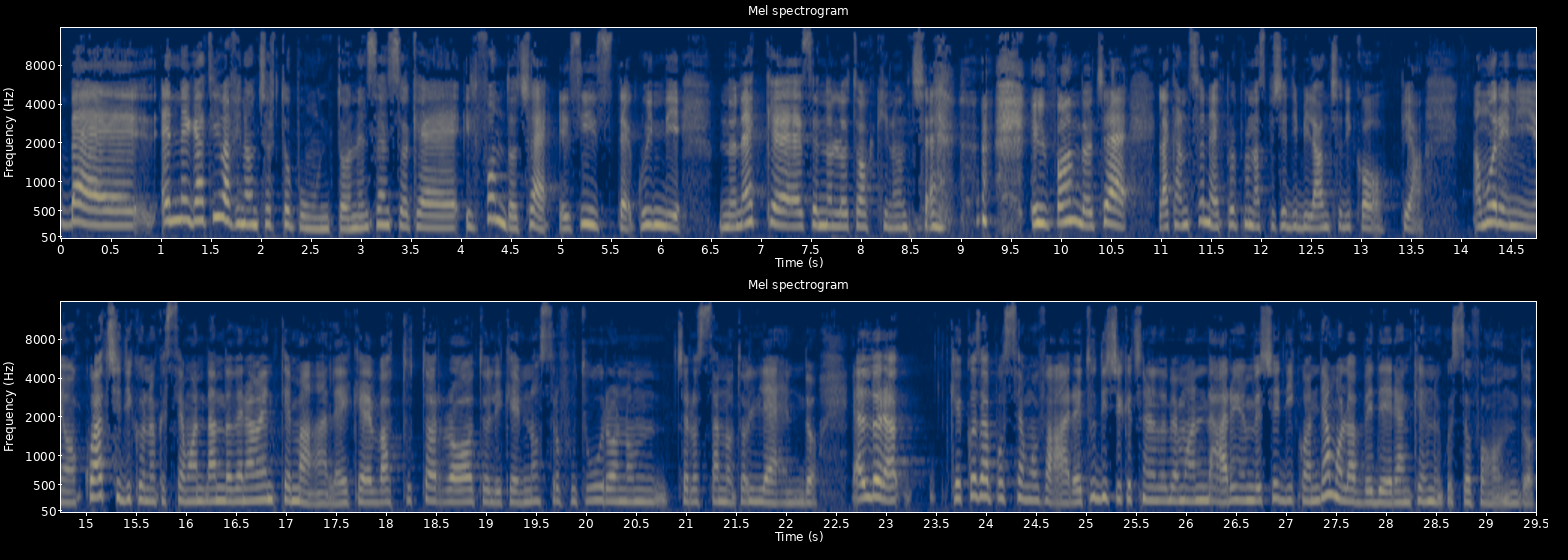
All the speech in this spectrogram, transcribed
Beh, è negativa fino a un certo punto, nel senso che il fondo c'è, esiste, quindi non è che se non lo tocchi non c'è, il fondo c'è, la canzone è proprio una specie di bilancio di coppia, Amore mio, qua ci dicono che stiamo andando veramente male, che va tutto a rotoli, che il nostro futuro non ce lo stanno togliendo. E allora che cosa possiamo fare? Tu dici che ce ne dobbiamo andare, io invece dico andiamolo a vedere anche noi questo fondo.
